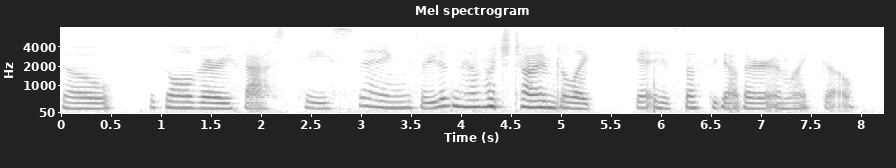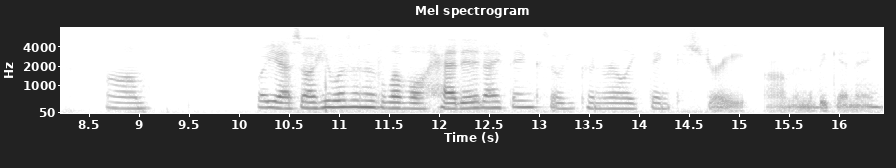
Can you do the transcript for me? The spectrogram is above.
So it's all very fast paced thing. So he doesn't have much time to like get his stuff together and like go. Um, but yeah, so he wasn't as level headed, I think, so he couldn't really think straight um, in the beginning.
